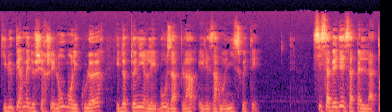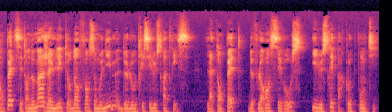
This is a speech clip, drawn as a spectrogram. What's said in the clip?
qui lui permet de chercher longuement les couleurs et d'obtenir les beaux aplats et les harmonies souhaitées. Si sa BD s'appelle La Tempête, c'est en hommage à une lecture d'enfance homonyme de l'autrice illustratrice. La tempête de Florence Sévos, illustrée par Claude Ponty.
